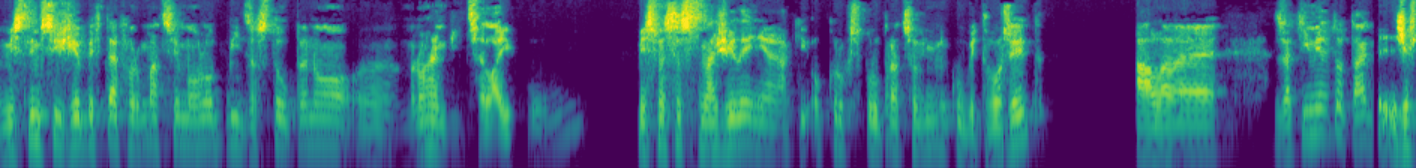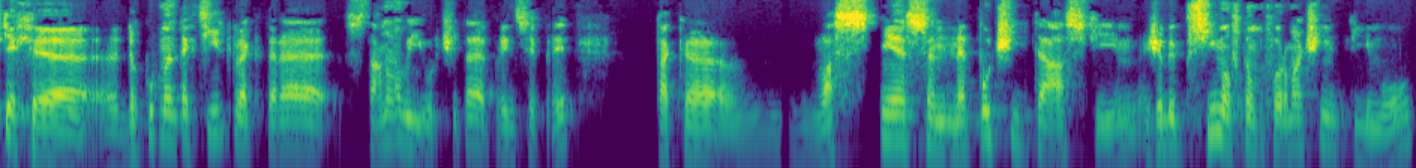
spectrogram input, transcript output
Myslím si, že by v té formaci mohlo být zastoupeno eh, mnohem více lajků. My jsme se snažili nějaký okruh spolupracovníků vytvořit, ale zatím je to tak, že v těch eh, dokumentech církve, které stanoví určité principy, tak eh, vlastně se nepočítá s tím, že by přímo v tom formačním týmu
